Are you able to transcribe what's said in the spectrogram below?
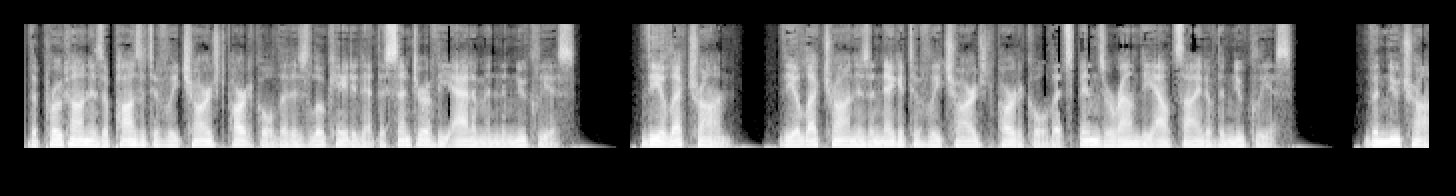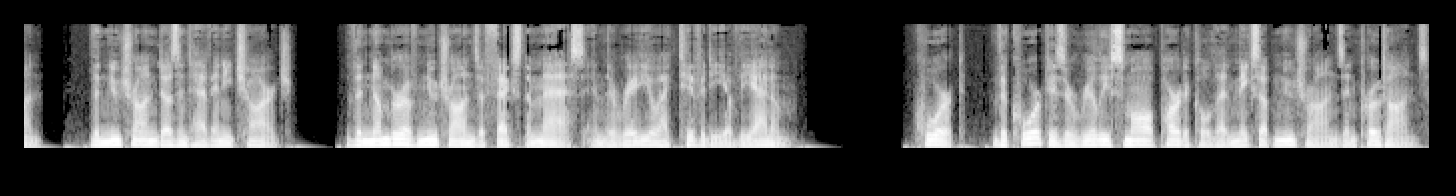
The proton is a positively charged particle that is located at the center of the atom in the nucleus. The electron. The electron is a negatively charged particle that spins around the outside of the nucleus. The neutron. The neutron doesn't have any charge. The number of neutrons affects the mass and the radioactivity of the atom. Quark The quark is a really small particle that makes up neutrons and protons.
